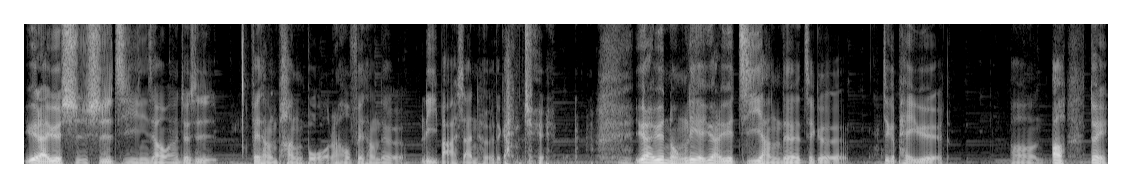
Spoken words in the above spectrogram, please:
越来越史诗级，你知道吗？就是非常磅礴，然后非常的力拔山河的感觉，越来越浓烈，越来越激昂的这个这个配乐。哦哦，对。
